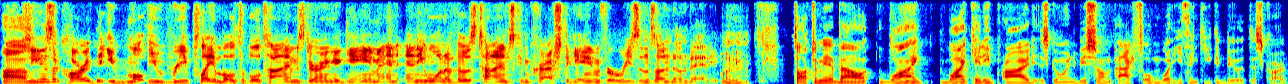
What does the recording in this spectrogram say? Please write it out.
um, she is a card that you mul- you replay multiple times during a game, and any one of those times can crash the game for reasons unknown to anybody. Mhm. Talk to me about why why Kitty Pryde is going to be so impactful and what you think you can do with this card.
